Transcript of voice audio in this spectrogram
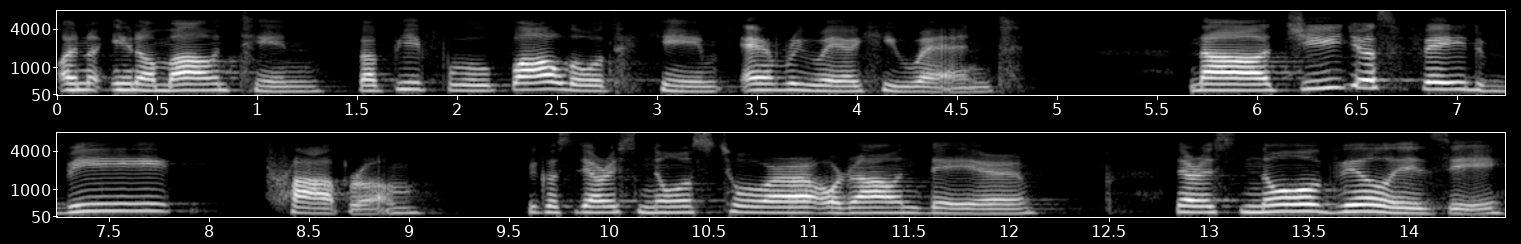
on, in a mountain, but people followed him everywhere he went. Now, Jesus faced a big problem because there is no store around there. There is no village.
